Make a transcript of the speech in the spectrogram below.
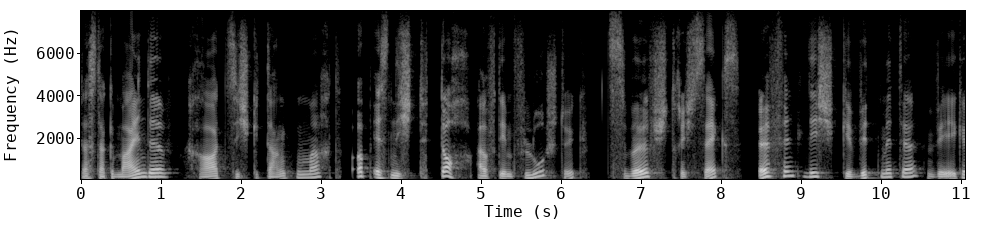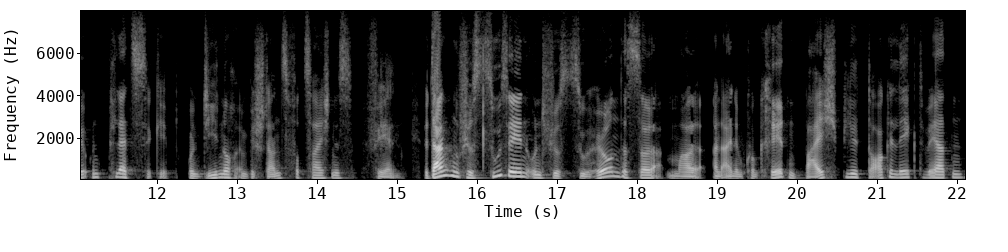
dass der Gemeinderat sich Gedanken macht, ob es nicht doch auf dem Flurstück 12-6 öffentlich gewidmete Wege und Plätze gibt und die noch im Bestandsverzeichnis fehlen. Wir danken fürs Zusehen und fürs Zuhören. Das soll mal an einem konkreten Beispiel dargelegt werden,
